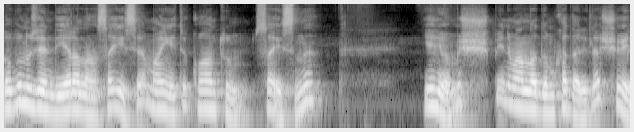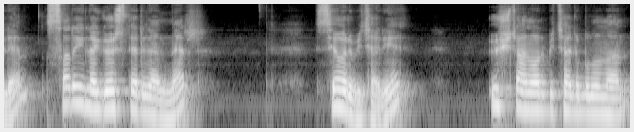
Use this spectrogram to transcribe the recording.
topun üzerinde yer alan sayı ise manyetik kuantum sayısını geliyormuş. Benim anladığım kadarıyla şöyle sarıyla gösterilenler S orbitali 3 tane orbitali bulunan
